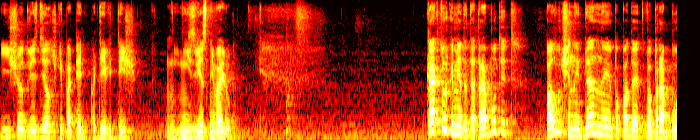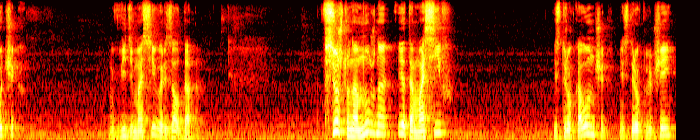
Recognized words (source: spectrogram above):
и еще две сделочки по 5, по 9 тысяч неизвестной валюты. Как только метод отработает, полученные данные попадают в обработчик в виде массива result data. Все, что нам нужно, это массив из трех колоночек, из трех ключей,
